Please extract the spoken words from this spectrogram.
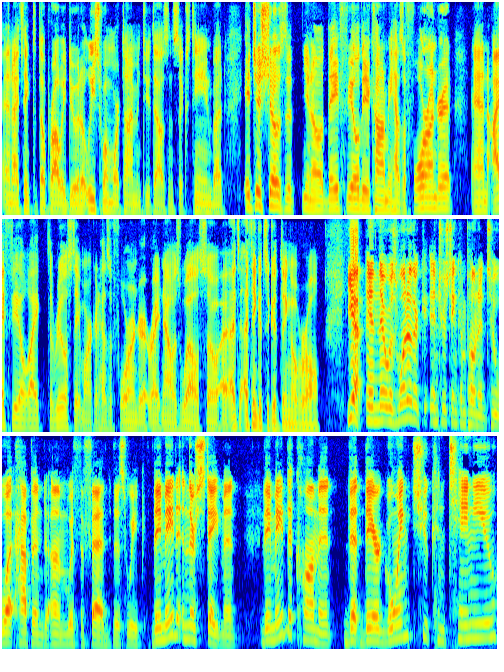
and I think that they'll probably do it at least one more time in 2016. But it just shows that you know they feel the economy has a floor under it, and I feel like the real estate market has a floor under it right now as well. So I, I think it's a good thing overall. Yeah, and there was one other interesting component to what happened um, with the Fed this week. They made in their statement they made the comment that they're going to continue.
